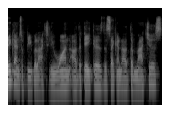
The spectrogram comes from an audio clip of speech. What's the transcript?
three kinds of people actually. One are the takers, the second are the matchers,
